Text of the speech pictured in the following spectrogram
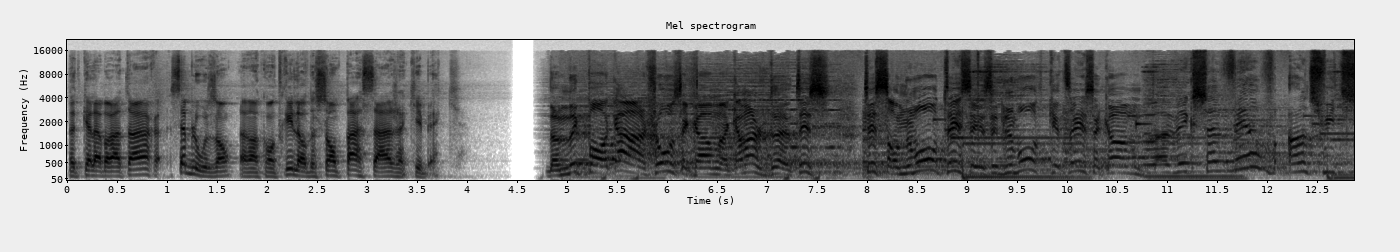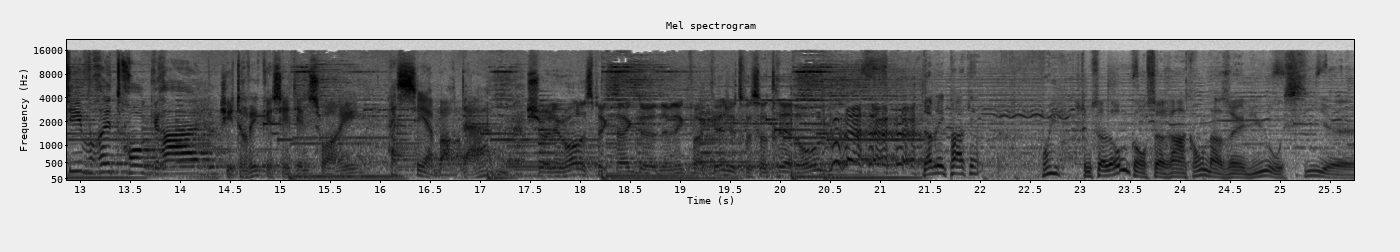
notre collaborateur Seb Lauzon l'a rencontré lors de son passage à Québec. Dominique Paquet en show, c'est comme. Comment je. Tu sais, son humour, tu sais, c'est de l'humour que, tu sais, c'est comme. Avec sa verve intuitive rétrograde. J'ai trouvé que c'était une soirée assez abordable. Je suis allé voir le spectacle de Dominique Paquet, j'ai trouvé ça très drôle. Dominique Paquet. Oui, je trouve ça drôle qu'on se rencontre dans un lieu aussi. Euh,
